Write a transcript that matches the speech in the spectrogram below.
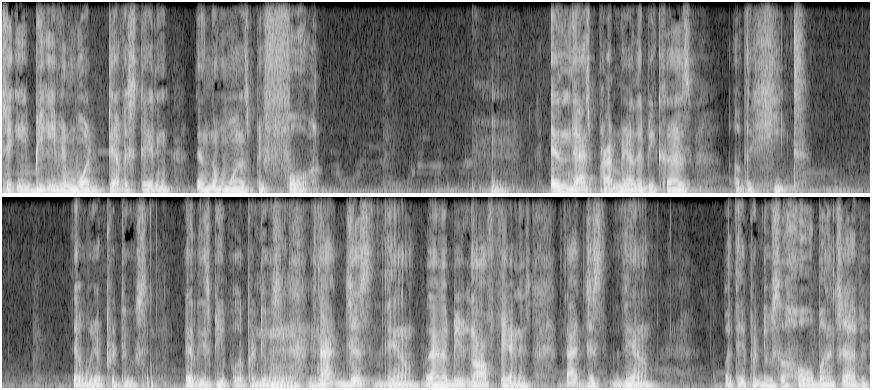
to be even more devastating than the ones before. Hmm. And that's primarily because of the heat that we are producing, that these people are producing. Mm-hmm. It's not just them, in all fairness, it's not just them, but they produce a whole bunch of it.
